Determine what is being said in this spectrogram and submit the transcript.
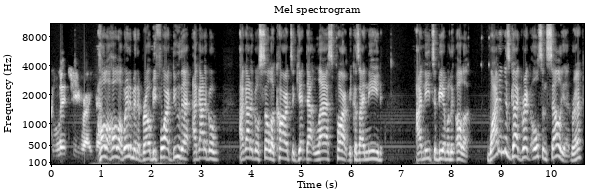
glitchy right now. Hold on, hold on. Wait a minute, bro. Before I do that, I gotta go. I gotta go sell a card to get that last part because I need. I need to be able to. Hold up. Why didn't this guy Greg Olsen sell yet, bruh?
